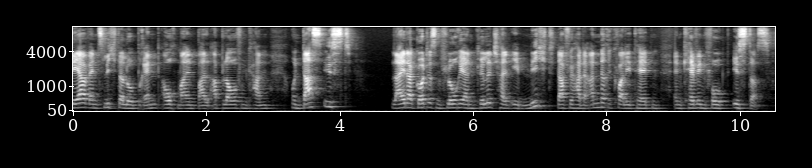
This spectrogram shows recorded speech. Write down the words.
der, wenn es Lichterloh brennt, auch mal einen Ball ablaufen kann. Und das ist Leider Gottes ein Florian Grillitsch halt eben nicht. Dafür hat er andere Qualitäten. Ein Kevin Vogt ist das.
